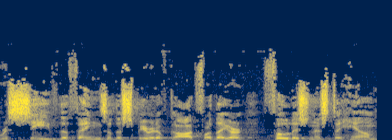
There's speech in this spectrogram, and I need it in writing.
receive the things of the Spirit of God, for they are foolishness to him,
